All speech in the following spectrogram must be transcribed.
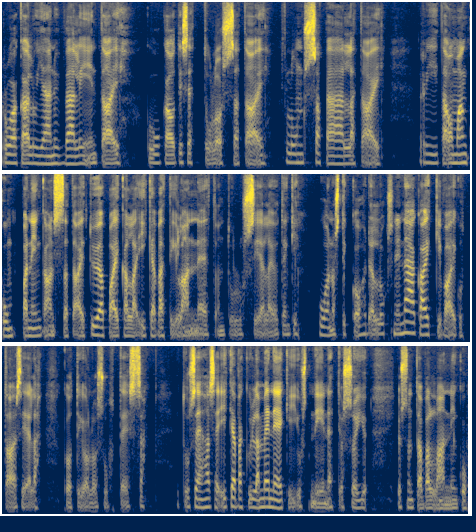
ruokailu jäänyt väliin tai kuukautiset tulossa tai flunssa päällä tai riita oman kumppanin kanssa tai työpaikalla ikävä tilanne, että on tullut siellä jotenkin huonosti kohdelluksi, niin nämä kaikki vaikuttaa siellä kotiolosuhteissa. Et useinhan se ikävä kyllä meneekin just niin, että jos on, jos on tavallaan niin kuin,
